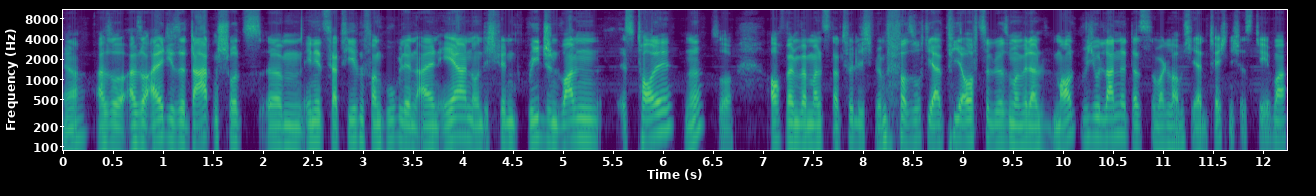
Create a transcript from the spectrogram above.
Ja, also, also all diese Datenschutzinitiativen ähm, von Google in allen Ehren und ich finde Region One ist toll, ne? So, auch wenn, wenn man es natürlich, wenn man versucht, die IP aufzulösen, man wieder in Mount View landet, das ist aber, glaube ich, eher ein technisches Thema.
